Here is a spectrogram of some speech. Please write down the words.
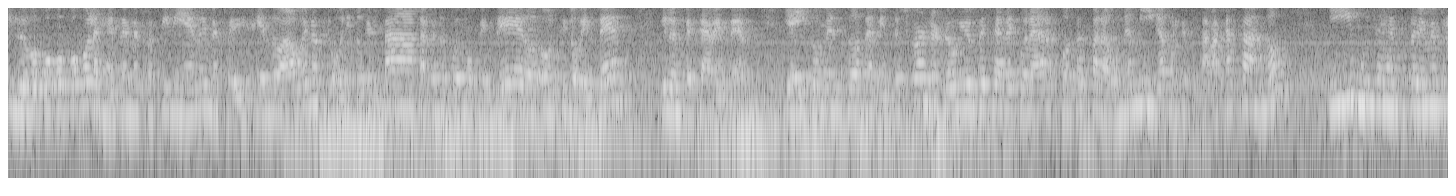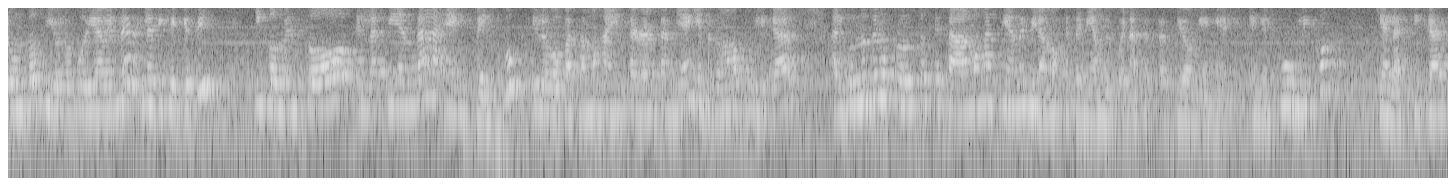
y luego poco a poco la gente me fue pidiendo y me fue diciendo, ah bueno, qué bonito que está, tal vez lo podemos vender o, o si lo vendes y lo empecé a vender. Y ahí comenzó The Vintage Corner. Luego yo empecé a decorar cosas para una amiga porque se estaba casando y mucha gente también me preguntó si yo lo podía vender y les dije que sí y comenzó en la tienda en Facebook y luego pasamos a Instagram también y empezamos a publicar algunos de los productos que estábamos haciendo y miramos que tenía muy buena aceptación en el, en el público que a las chicas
